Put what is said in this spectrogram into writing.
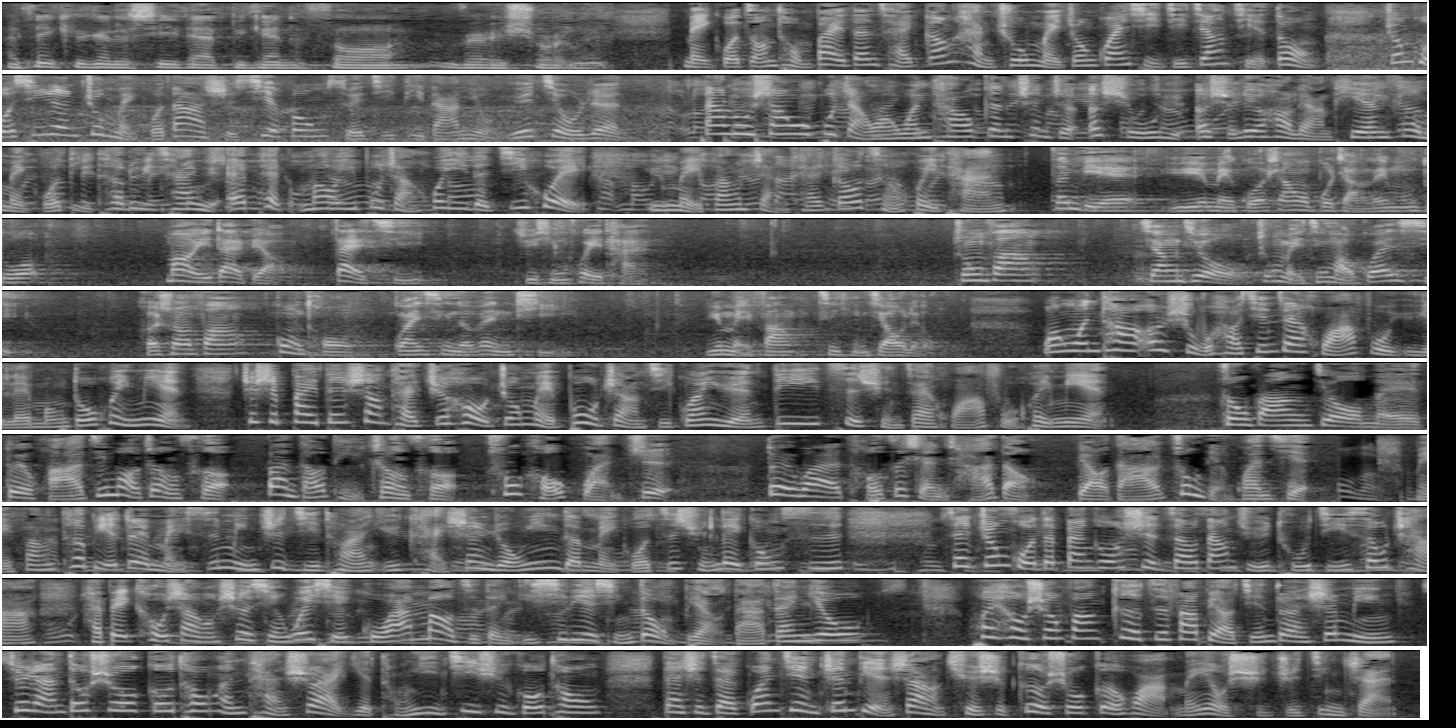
I think you're going to see that begin to thaw very shortly. 美国总统拜登才刚喊出美中关系即将解冻，中国新任驻美国大使谢峰随即抵达纽约就任。大陆商务部长王文涛更趁着二十五与二十六号两天赴美国底特律参与 APEC 贸易部长会议的机会，与美方展开高层会谈，分别与美国商务部长雷蒙多、贸易代表戴奇举行会谈。中方将就中美经贸关系。和双方共同关心的问题，与美方进行交流。王文涛二十五号先在华府与雷蒙多会面，这是拜登上台之后，中美部长级官员第一次选在华府会面。中方就美对华经贸政策、半导体政策、出口管制。对外投资审查等表达重点关切。美方特别对美思明治集团与凯盛荣英的美国咨询类公司，在中国的办公室遭当局突击搜查，还被扣上涉嫌威胁国安帽子等一系列行动，表达担忧。会后双方各自发表简短声明，虽然都说沟通很坦率，也同意继续沟通，但是在关键争点上却是各说各话，没有实质进展。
